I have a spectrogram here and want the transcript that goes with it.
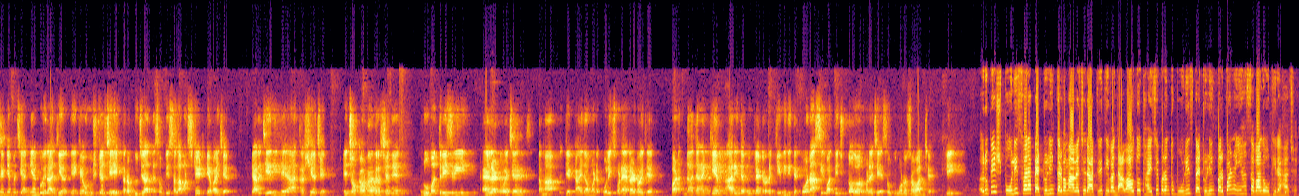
છે કે પછી અન્ય કોઈ રાજ્ય, તે કેવું મુશ્કેલ છે. એક તરફ ગુજરાતને સૌથી સલામત સ્ટેટ કહેવાય છે. ત્યારે જે રીતે આ દ્રશ્ય છે, એ ચોંકાવનાર દ્રશ્ય છે. ગૃહમંત્રી શ્રી એલર્ટ હોય છે. તમામ જે કાયદાઓ માટે પોલીસ પણ એલર્ટ હોય છે. પણ ન જાણે કેમ આ રીતે બુટલેગરોને કેવી રીતે કોના આશીર્વાદથી છૂટો દોર મળે છે એ સૌથી મોટો સવાલ છે. જી. રૂપેશ પોલીસ દ્વારા પેટ્રોલિંગ કરવામાં આવે છે રાત્રે તેવા દાવાઓ તો થાય છે પરંતુ પોલીસ પેટ્રોલિંગ પર પણ અહીંયા સવાલો ઉઠી રહ્યા છે.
